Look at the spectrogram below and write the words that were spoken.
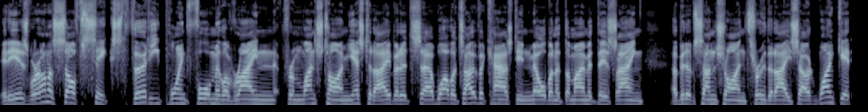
It is. We're on a soft six, 30.4 mil of rain from lunchtime yesterday, but it's uh, while it's overcast in Melbourne at the moment, they're saying a bit of sunshine through the day, so it won't get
